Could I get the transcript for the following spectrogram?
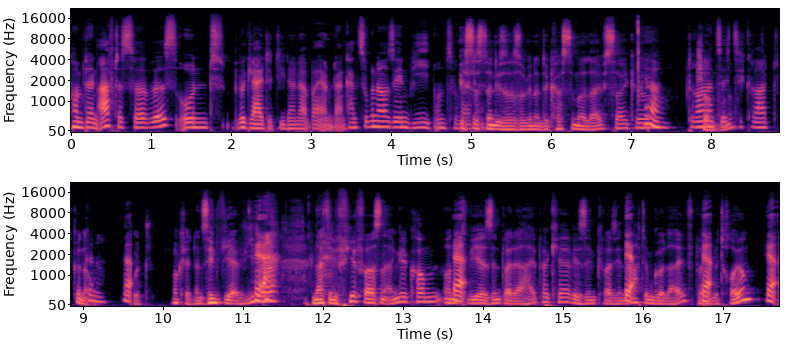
kommt dann Afterservice und begleitet die dann dabei. Und dann kannst du genau sehen, wie und so weiter. Ist das dann dieser sogenannte Customer Lifecycle? Ja, 360 Schon, Grad. Genau. genau. Ja. Gut. Okay, dann sind wir wieder ja. nach den vier Phasen angekommen und ja. wir sind bei der Hypercare. Wir sind quasi nach dem Go Live bei der Betreuung. Ja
